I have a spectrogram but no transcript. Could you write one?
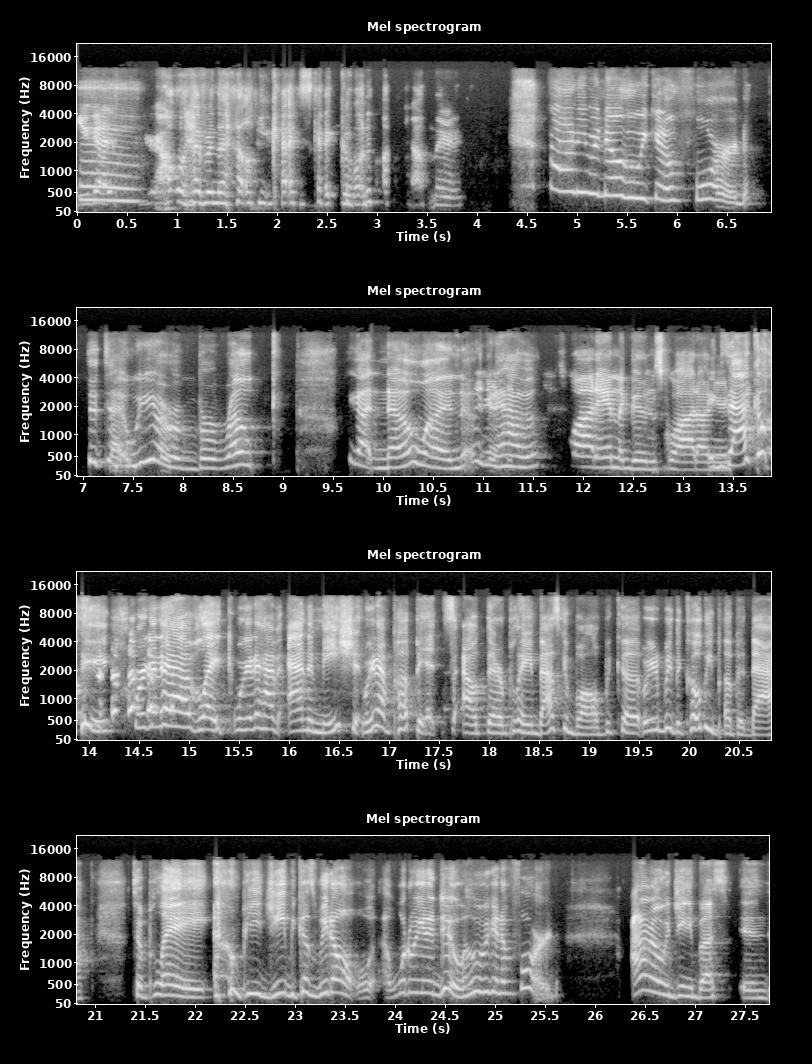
you guys figure out whatever the hell you guys got going on down there. I don't even know who we can afford to tell. We are broke. We got no one. We're gonna have a Squad and the goon squad on your Exactly. we're gonna have like we're gonna have animation. We're gonna have puppets out there playing basketball because we're gonna bring the Kobe puppet back to play PG because we don't. What are we gonna do? Who are we gonna afford? I don't know with Jeanie Buss and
